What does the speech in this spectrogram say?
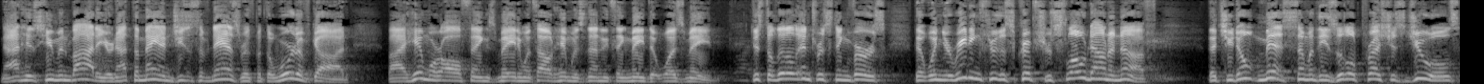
Not his human body or not the man, Jesus of Nazareth, but the Word of God. By him were all things made, and without him was not anything made that was made. Just a little interesting verse that when you're reading through the scripture, slow down enough that you don't miss some of these little precious jewels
